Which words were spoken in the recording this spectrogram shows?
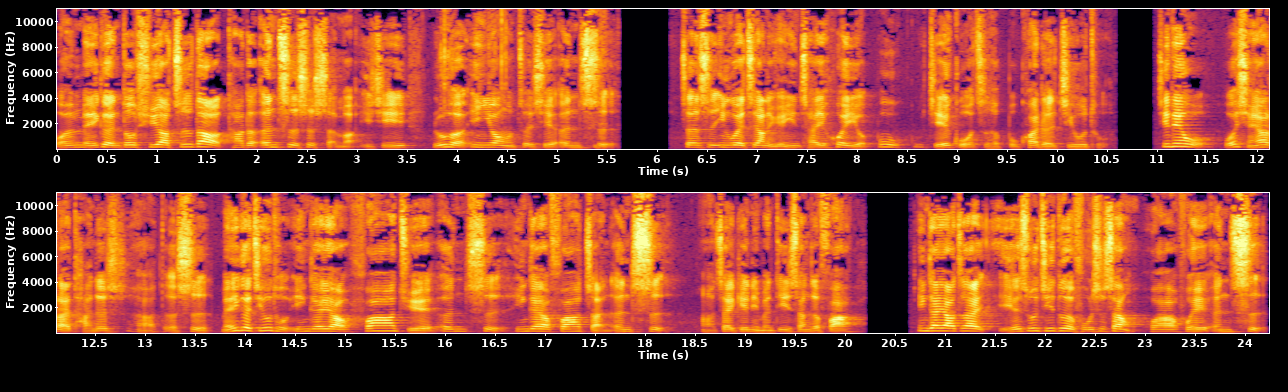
我们每一个人都需要知道他的恩赐是什么，以及如何应用这些恩赐。正是因为这样的原因，才会有不结果子和不快乐的基督徒。今天我我想要来谈的啊的是，每一个基督徒应该要发掘恩赐，应该要发展恩赐啊。再给你们第三个发，应该要在耶稣基督的服饰上发挥恩赐。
